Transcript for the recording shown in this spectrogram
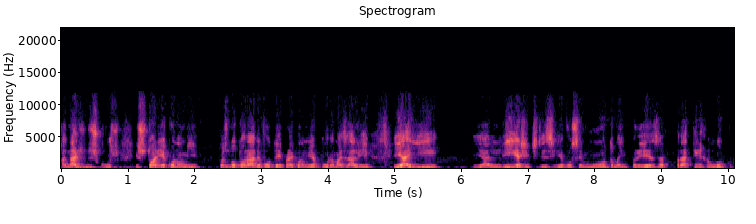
análise do discurso, história e economia. Depois do doutorado, eu voltei para a economia pura, mas ali. E aí, e ali a gente dizia: você monta uma empresa para ter lucro,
